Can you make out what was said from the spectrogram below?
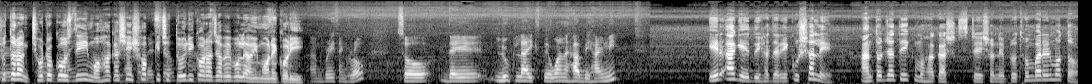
সুতরাং ছোট কোষ দিয়ে মহাকাশে সবকিছু তৈরি করা যাবে বলে আমি মনে করি। এর আগে দুই হাজার একুশ সালে আন্তর্জাতিক মহাকাশ স্টেশনে প্রথমবারের মতো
